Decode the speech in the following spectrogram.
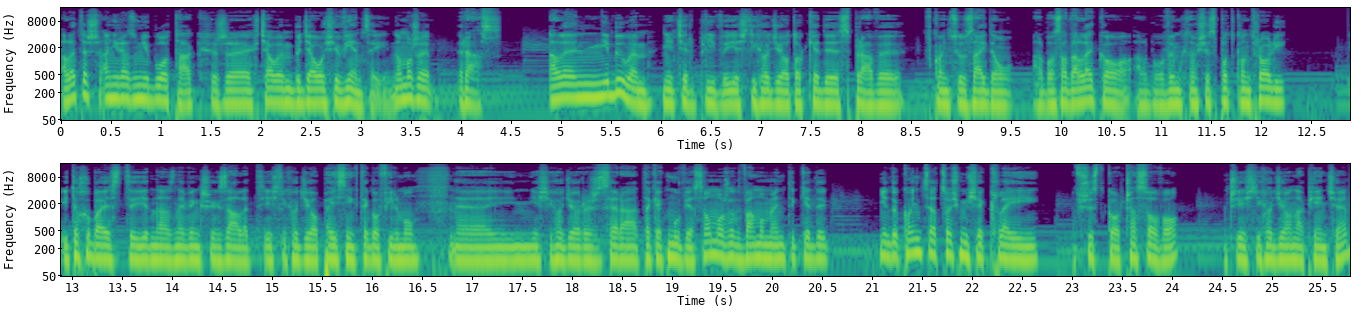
ale też ani razu nie było tak, że chciałem, by działo się więcej. No może raz. Ale nie byłem niecierpliwy, jeśli chodzi o to, kiedy sprawy w końcu zajdą albo za daleko, albo wymkną się spod kontroli. I to chyba jest jedna z największych zalet, jeśli chodzi o pacing tego filmu. E, jeśli chodzi o reżysera, tak jak mówię, są może dwa momenty, kiedy nie do końca coś mi się klei wszystko czasowo, czy jeśli chodzi o napięcie,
